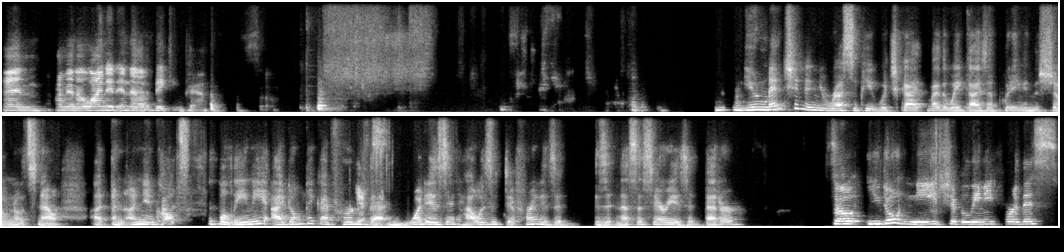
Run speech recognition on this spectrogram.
and I'm gonna line it in a baking pan. So. You mentioned in your recipe, which guy, by the way, guys, I'm putting in the show notes now, uh, an onion called cipollini. I don't think I've heard yes. of that. What is it? How is it different? Is it is it necessary? Is it better? So you don't need cipollini for this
